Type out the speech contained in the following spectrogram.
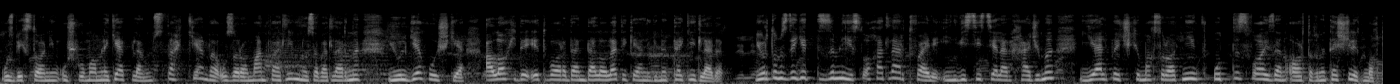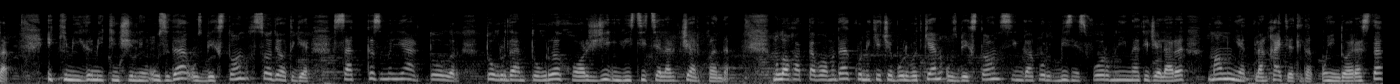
O'zbekistonning ushbu mamlakat bilan mustahkam va o'zaro manfaatli munosabatlarni yo'lga qo'yishga alohida e'tiboridan dalolat ekanligini ta'kidladi. Yurtimizdagi tizimli islohotlar tufayli investitsiyalar hajmi yalpi ichki mahsulotning 30% dan ortig'ini tashkil etmoqda. 2022-yilning o'zida O'zbekiston iqtisodiyotiga 8 milliard dollar to'g'ridan to'g'ri xorijiy investitsiyalar jalb qilindi. Muloqot davomida kuni kecha bo'lib o'tgan o'zbekiston singapur biznes forumining natijalari mamnuniyat bilan qayd etildi. Uning doirasida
